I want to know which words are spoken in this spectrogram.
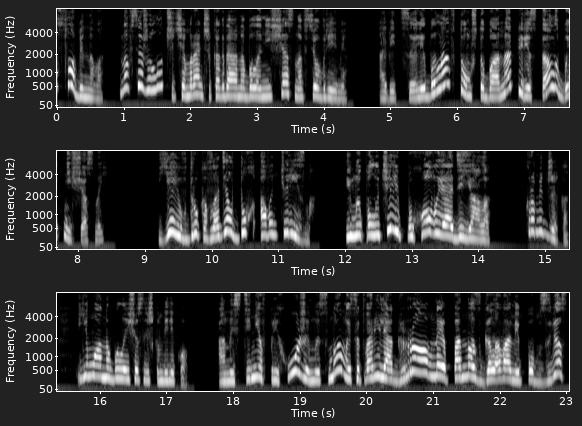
особенного, но все же лучше, чем раньше, когда она была несчастна все время. А ведь цель и была в том, чтобы она перестала быть несчастной. Ею вдруг овладел дух авантюризма, и мы получили пуховые одеяла. Кроме Джека, ему оно было еще слишком велико. А на стене в прихожей мы с мамой сотворили огромное панно с головами поп-звезд,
